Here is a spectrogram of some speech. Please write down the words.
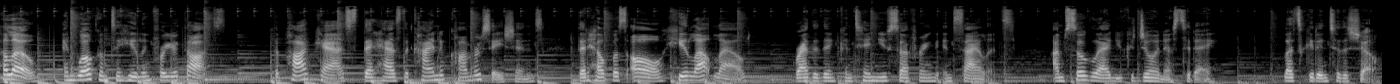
Hello, and welcome to Healing for Your Thoughts, the podcast that has the kind of conversations that help us all heal out loud rather than continue suffering in silence. I'm so glad you could join us today. Let's get into the show.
